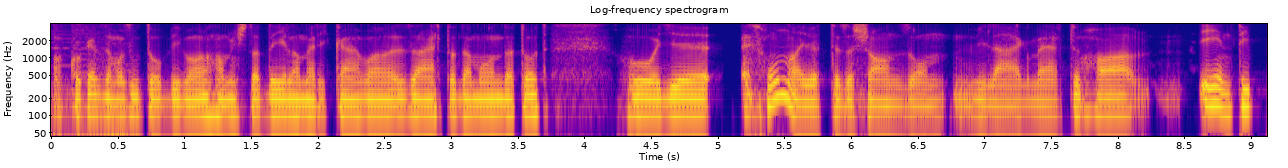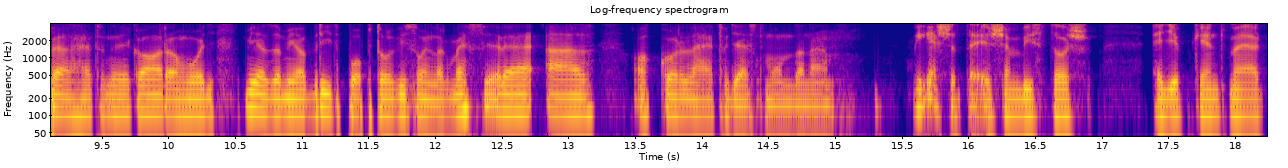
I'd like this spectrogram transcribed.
akkor kezdem az utóbbival, a Dél-Amerikával zártad a mondatot, hogy ez honnan jött ez a sanzon világ? Mert ha én tippelhetnék arra, hogy mi az, ami a brit poptól viszonylag messzire áll, akkor lehet, hogy ezt mondanám. Még ez se teljesen biztos egyébként, mert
